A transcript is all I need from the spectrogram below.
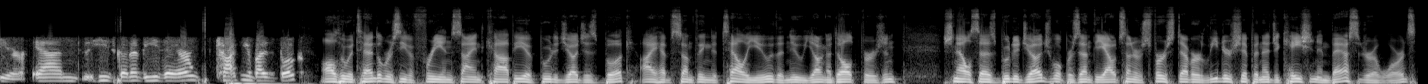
year. And he's going to be there talking about his book. All who attend will receive a free and signed copy of Buttigieg's book, I Have Something to Tell You, the new young adult version. Schnell says Buttigieg will present the Out Center's first ever Leadership and Education Ambassador Awards.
